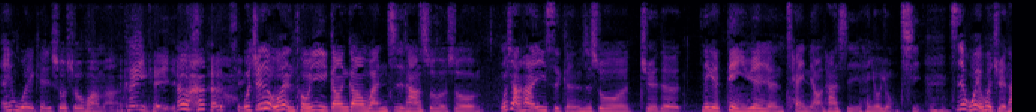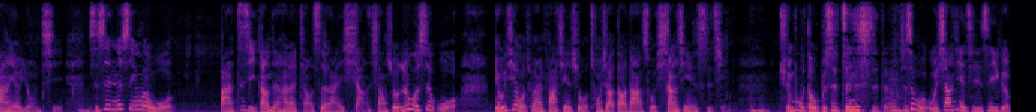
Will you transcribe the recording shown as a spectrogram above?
哎，我也可以说说话吗？可以，可以。我觉得我很同意刚刚完治他说的说，我想他的意思可能是说，觉得。那个电影院人菜鸟，他是很有勇气。其实我也会觉得他很有勇气，只是那是因为我把自己当成他的角色来想，想说，如果是我有一天我突然发现，说我从小到大所相信的事情，全部都不是真实的，就是我我相信的其实是一个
